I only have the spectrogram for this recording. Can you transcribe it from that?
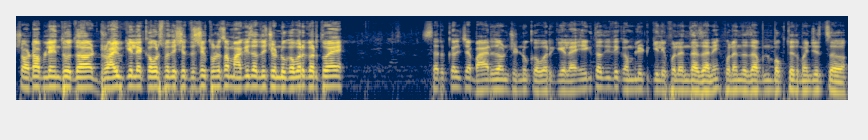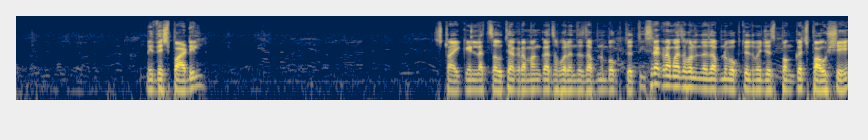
शॉर्ट ऑफ लेंथ होता. ड्राईव्ह केल्या कव्हर्समध्ये क्षेत्रक्षक थोडासा मागे जातो चेंडू कव्हर करतोय. सर्कलच्या बाहेर जाऊन चेंडू कव्हर केला एकदा तिथे कंप्लीट केली फलंदाजाने. फलंदाज आपण बघतोय म्हणजेच नितेश पाटील. स्ट्राईक एंडला चौथ्या क्रमांकाचा फलंदाज आपण बघतोय. तिसऱ्या क्रमांकाचा फलंदाज आपण बघतोय म्हणजेच पंकज पावशे.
